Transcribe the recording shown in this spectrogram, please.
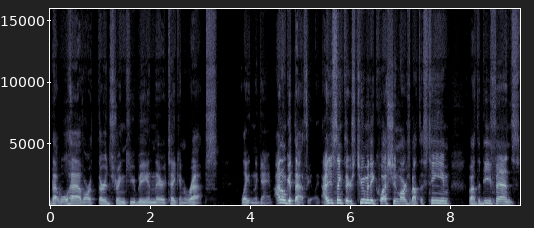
that we'll have our third string QB in there taking reps late in the game. I don't get that feeling. I just think there's too many question marks about this team, about the defense.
